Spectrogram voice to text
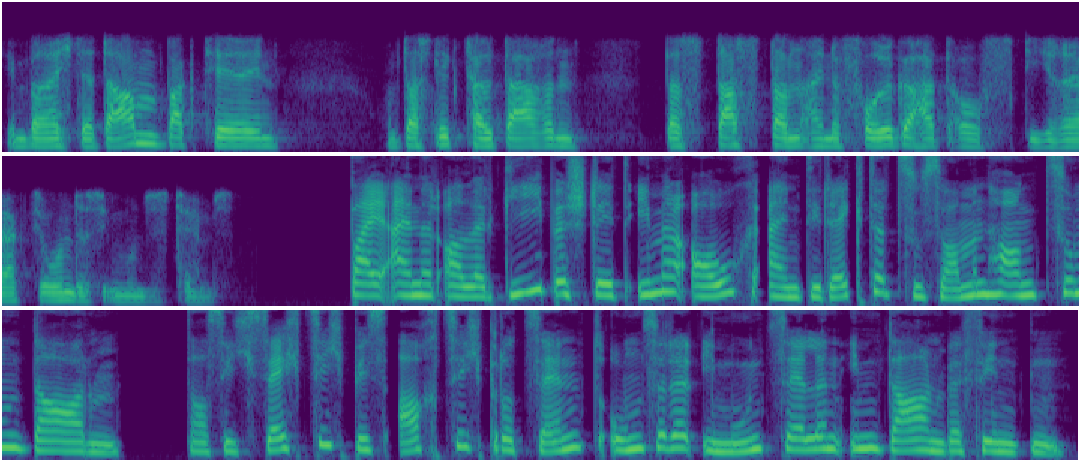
im Bereich der Darmbakterien. Und das liegt halt darin, dass das dann eine Folge hat auf die Reaktion des Immunsystems. Bei einer Allergie besteht immer auch ein direkter Zusammenhang zum Darm, da sich 60 bis 80 Prozent unserer Immunzellen im Darm befinden.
